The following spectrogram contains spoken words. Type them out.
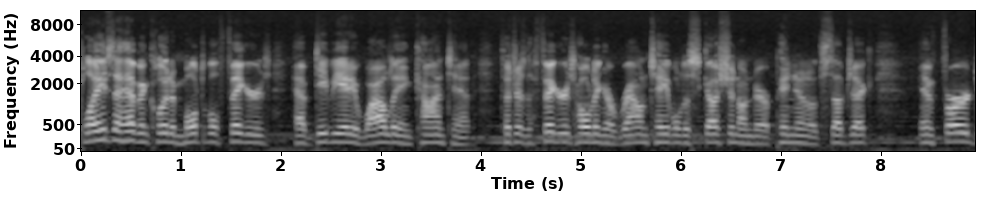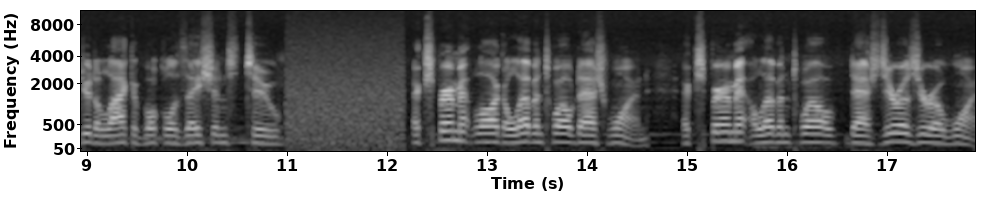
Plays that have included multiple figures have deviated wildly in content, such as the figures holding a round-table discussion on their opinion of the subject, inferred due to lack of vocalizations, to Experiment Log 1112-1 Experiment 1112-001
